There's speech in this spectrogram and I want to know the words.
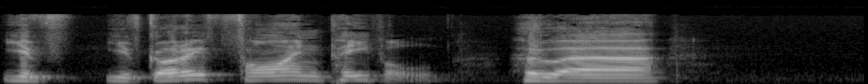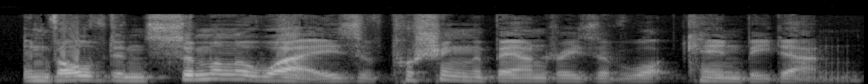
You've you've got to find people who are involved in similar ways of pushing the boundaries of what can be done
